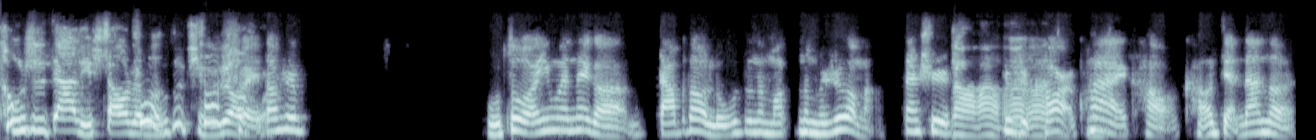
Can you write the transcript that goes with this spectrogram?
同时家里烧着炉子挺热当时。不做，因为那个达不到炉子那么那么热嘛。但是就是烤饵块、烤烤简单的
